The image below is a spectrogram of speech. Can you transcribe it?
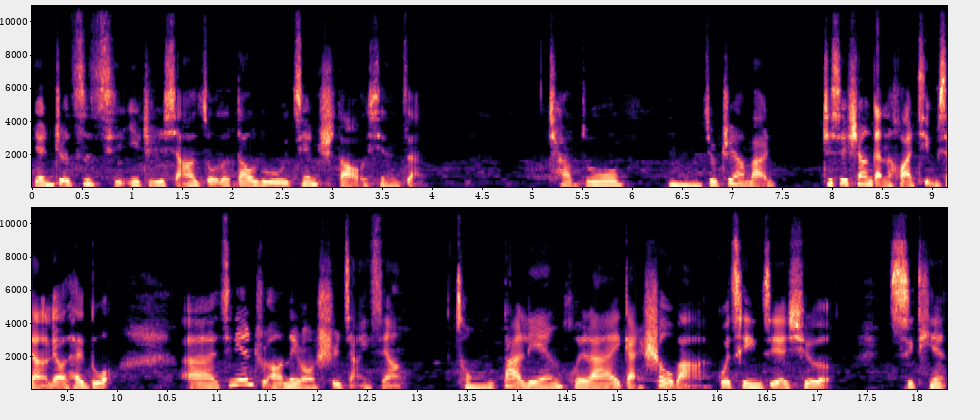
沿着自己一直想要走的道路坚持到现在。差不多，嗯，就这样吧。这些伤感的话题不想聊太多。呃，今天主要内容是讲一讲从大连回来感受吧。国庆节去了七天。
